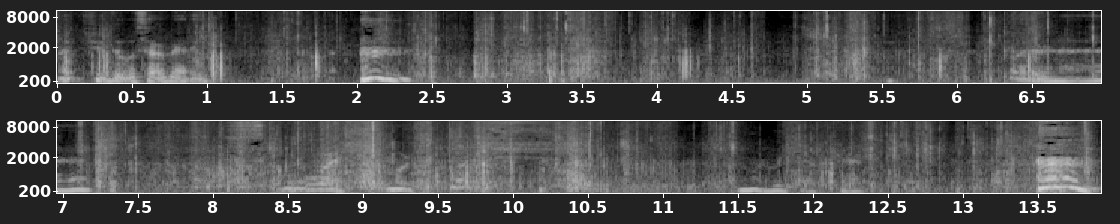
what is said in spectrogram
went through those already. Butternut, squash, more squash. What do we have here?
